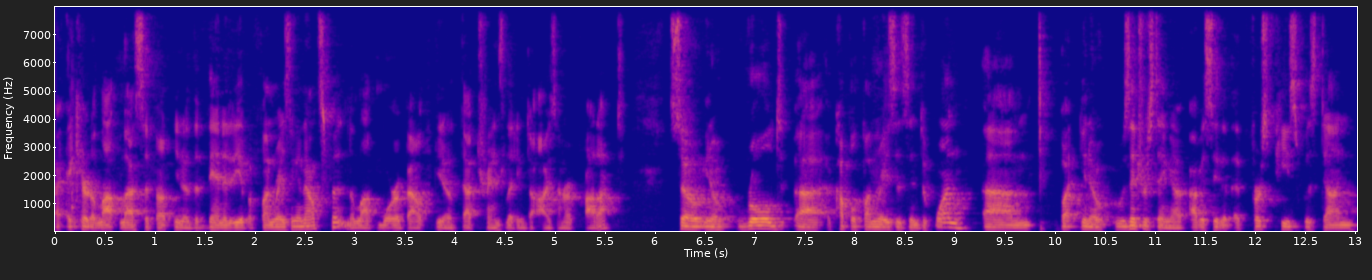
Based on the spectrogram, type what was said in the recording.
I, I, cared a lot less about you know the vanity of a fundraising announcement and a lot more about you know that translating to eyes on our product. So you know rolled uh, a couple fundraisers into one um, but you know it was interesting. Uh, obviously that, that first piece was done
